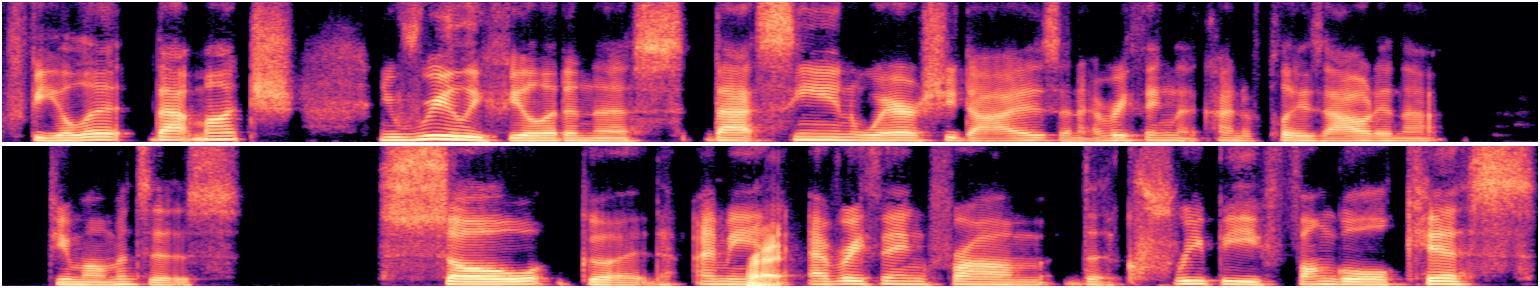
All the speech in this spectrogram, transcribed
feel it that much. You really feel it in this that scene where she dies and everything that kind of plays out in that few moments is so good. I mean, Right. everything from the creepy fungal kiss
